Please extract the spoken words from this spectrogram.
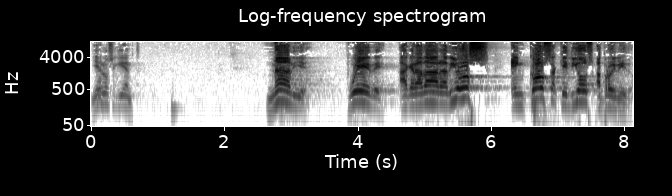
Y es lo siguiente. Nadie puede agradar a Dios en cosas que Dios ha prohibido.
